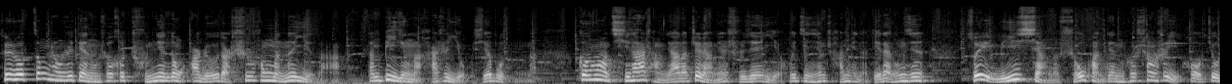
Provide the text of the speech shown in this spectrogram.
所以说，增程式电动车和纯电动二者有点师出同门的意思啊。但毕竟呢，还是有些不同的。更何况其他厂家呢，这两年时间也会进行产品的迭代更新。所以，理想的首款电动车上市以后，就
